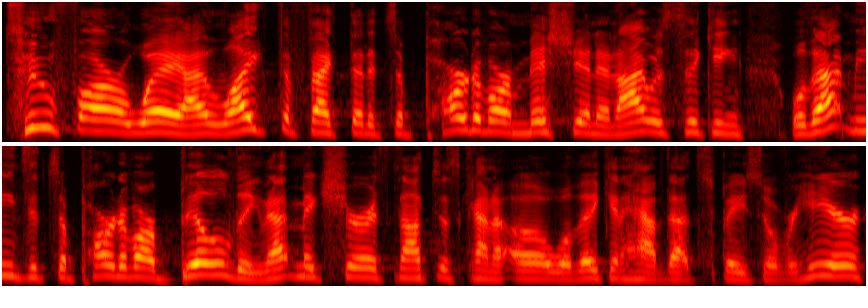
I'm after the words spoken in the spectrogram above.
too far away. I like the fact that it's a part of our mission, and I was thinking, well, that means it's a part of our building. That makes sure it's not just kind of, oh, well, they can have that space over here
